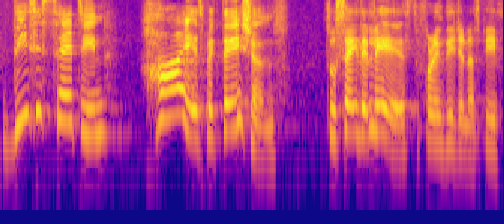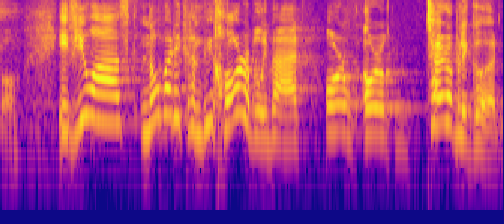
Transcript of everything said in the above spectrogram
This is setting high expectations, to say the least, for indigenous people. If you ask, nobody can be horribly bad or, or terribly good.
